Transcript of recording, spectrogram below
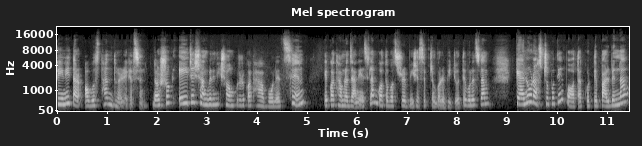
তিনি তার অবস্থান ধরে রেখেছেন। দর্শক, এই যে সাংবিধানিক সংকটের কথা বলেছেন, এ কথা আমরা জানিয়েছিলাম গত বছরের বিশে সেপ্টেম্বরের ভিডিওতে। বলেছিলাম, কেন রাষ্ট্রপতি পদত্যাগ করতে পারবেন না?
